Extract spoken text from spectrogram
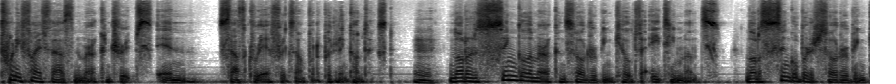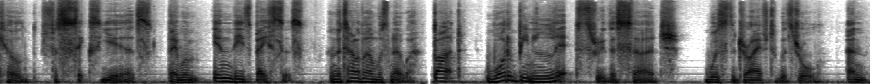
25,000 American troops in South Korea, for example, to put it in context. Mm. Not a single American soldier had been killed for 18 months. Not a single British soldier had been killed for six years. They were in these bases, and the Taliban was nowhere. But what had been lit through the surge was the drive to withdrawal. And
